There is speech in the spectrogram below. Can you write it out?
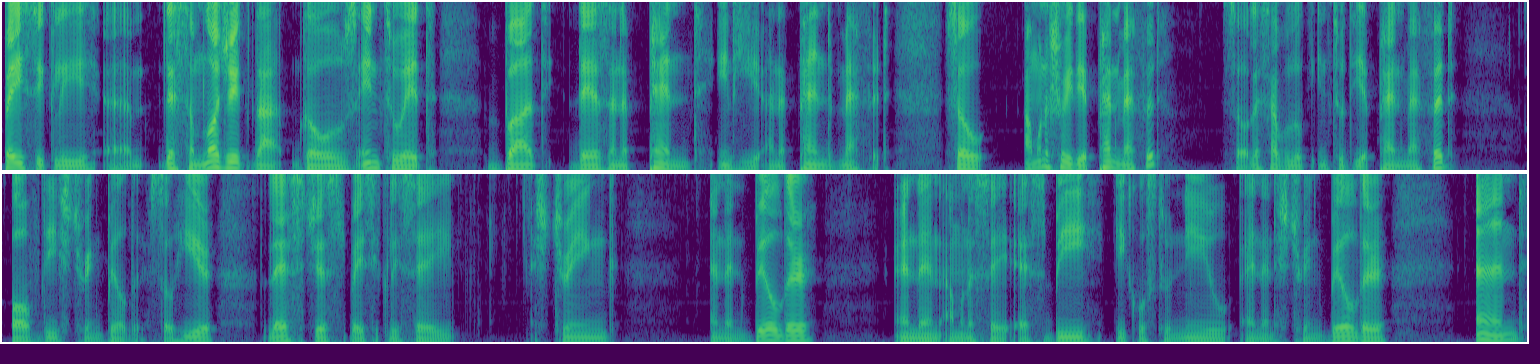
basically um, there's some logic that goes into it, but there's an append in here, an append method. So I'm going to show you the append method. So let's have a look into the append method of the string builder. So here, let's just basically say string and then builder. And then I'm going to say SB equals to new and then string builder. And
